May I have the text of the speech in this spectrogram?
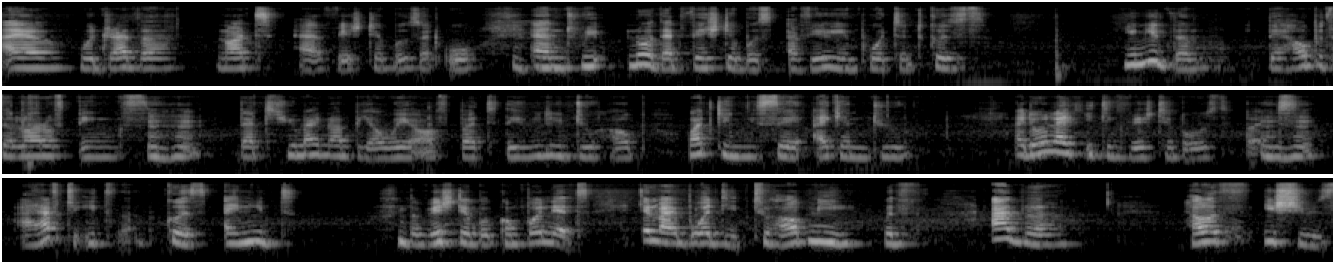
I would rather not have vegetables at all. And we know that vegetables are very important because you need them. They help with a lot of things Mm-hmm. that you might not be aware of, but they really do help. What can you say I can do? I don't like eating vegetables, but Mhm. I have to eat them because I need the vegetable component in my body to help me with other health issues.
